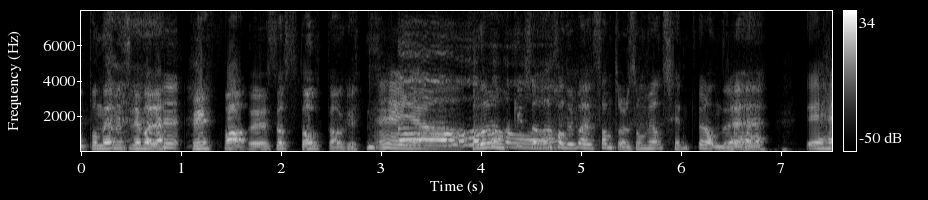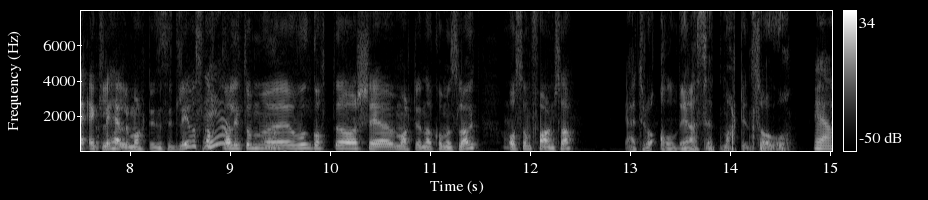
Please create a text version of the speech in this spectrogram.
opp og ned, mens vi bare Fy faen, du er så stolt av gutten. Ja. Og det var vakkert, så hadde vi bare en samtale som vi hadde kjent hverandre egentlig hele Martin sitt liv, og snakka litt om uh, hvor godt det er å se Martin har kommet så langt. Og som faren sa, jeg tror aldri jeg har sett Martin så god. Ja.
